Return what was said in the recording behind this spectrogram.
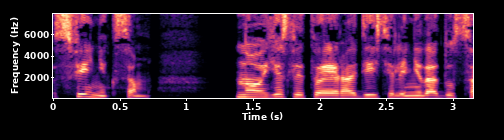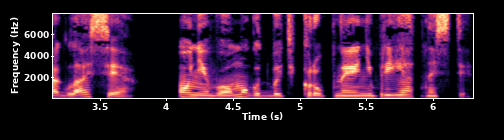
с Фениксом, но если твои родители не дадут согласия, у него могут быть крупные неприятности.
